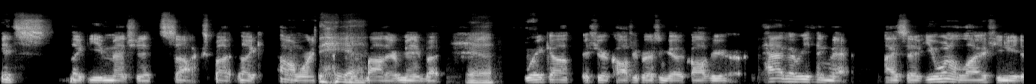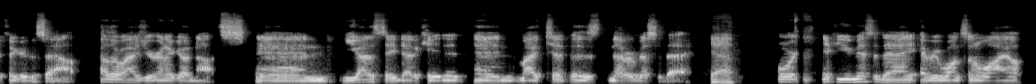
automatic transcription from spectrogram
it's like you mentioned, it sucks, but like I don't worry, it Yeah. doesn't bother me. But Yeah. wake up if you're a coffee person, get a coffee, have everything there. I say, if you want a life, you need to figure this out. Otherwise, you're going to go nuts and you got to stay dedicated. And my tip is never miss a day. Yeah. Or if you miss a day every once in a while,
